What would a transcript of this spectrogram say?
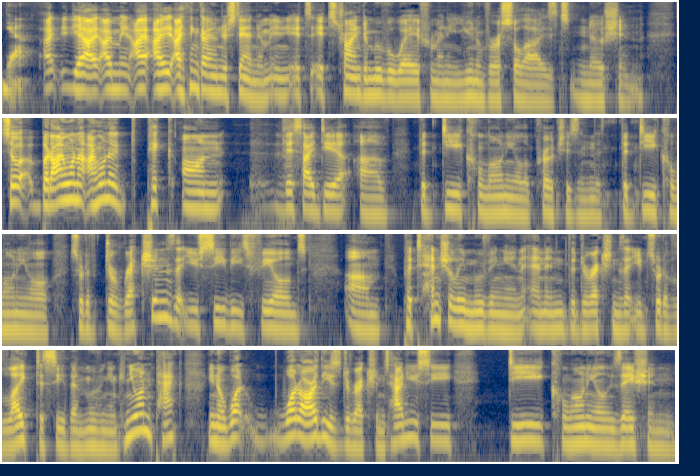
Yeah. I, yeah. I mean, I, I think I understand. I mean, it's it's trying to move away from any universalized notion. So, but I want to I want to pick on this idea of the decolonial approaches and the, the decolonial sort of directions that you see these fields um, potentially moving in and in the directions that you'd sort of like to see them moving in. Can you unpack, you know, what what are these directions? How do you see decolonialization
